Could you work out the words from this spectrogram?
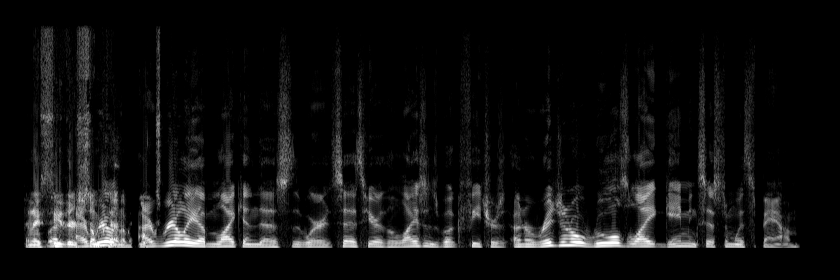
and I see but there's I some really, kind of. Books. I really am liking this, where it says here the license book features an original rules light gaming system with spam,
